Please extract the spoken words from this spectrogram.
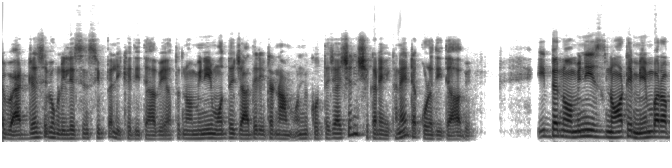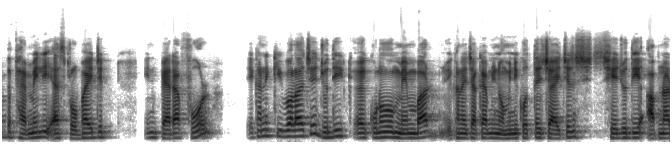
এবং অ্যাড্রেস এবং রিলেশনশিপটা লিখে দিতে হবে। অর্থাৎ নমিনির মধ্যে যাদের এটা নাম উনি করতে চাইছেন, সেখানে এখানে এটা করে দিতে হবে। If the nominee is not a member of the family as provided in para four এখানে কি বলা আছে? যদি কোনো মেম্বার এখানে যাকে আপনি নমিনি করতে চাইছেন, সে যদি আপনার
